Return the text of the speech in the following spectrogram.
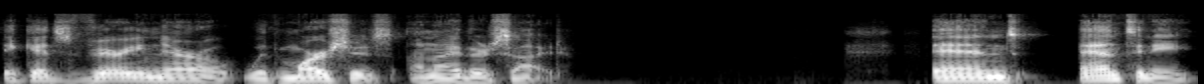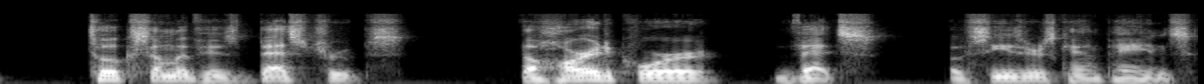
it gets very narrow with marshes on either side. And Antony took some of his best troops, the hardcore vets of Caesar's campaigns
